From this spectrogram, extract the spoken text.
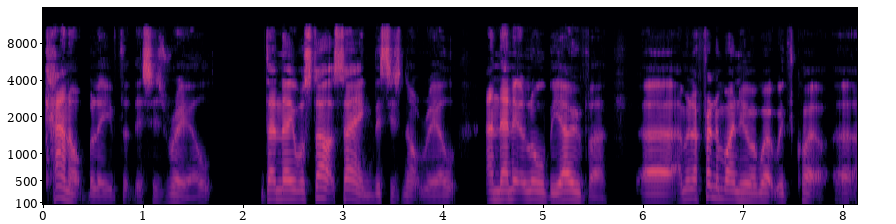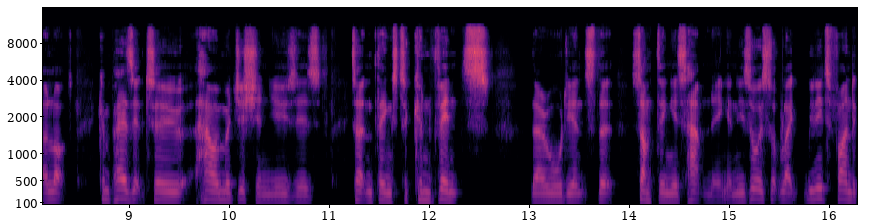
cannot believe that this is real, then they will start saying this is not real and then it'll all be over. Uh, I mean, a friend of mine who I work with quite a, a lot compares it to how a magician uses certain things to convince their audience that something is happening. And he's always sort of like, we need to find a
